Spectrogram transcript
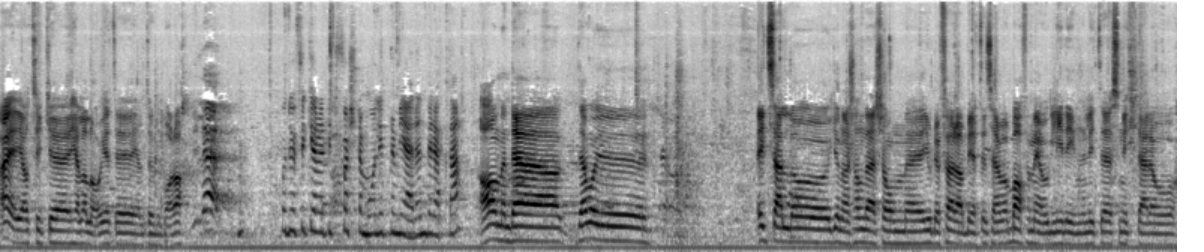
nej, jag tycker hela laget är helt underbara. Och du fick göra ditt första mål i premiären, berätta. Ja, men det, det var ju Ejdsell och Gunnarsson där som eh, gjorde förarbetet så det var bara för mig att glida in lite snyggt där och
